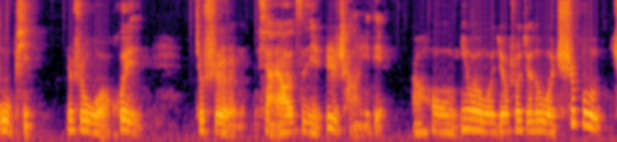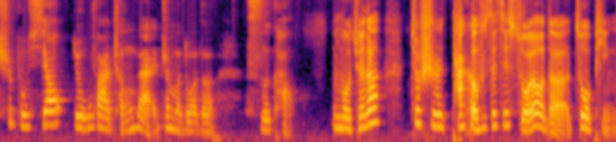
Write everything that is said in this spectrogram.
物品，就是我会就是想要自己日常一点，然后因为我有时候觉得我吃不吃不消，就无法承载这么多的思考。嗯，我觉得就是塔可夫斯基所有的作品，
